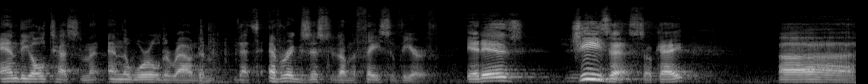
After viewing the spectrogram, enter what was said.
and the Old Testament and the world around him that's ever existed on the face of the earth? It is Jesus, okay? Uh,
